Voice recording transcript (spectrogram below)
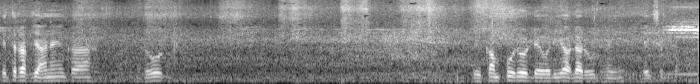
की तरफ़ जाने का रोड। ये कंपू रोड देवरिया वाला रोड है, देख सकते हैं।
